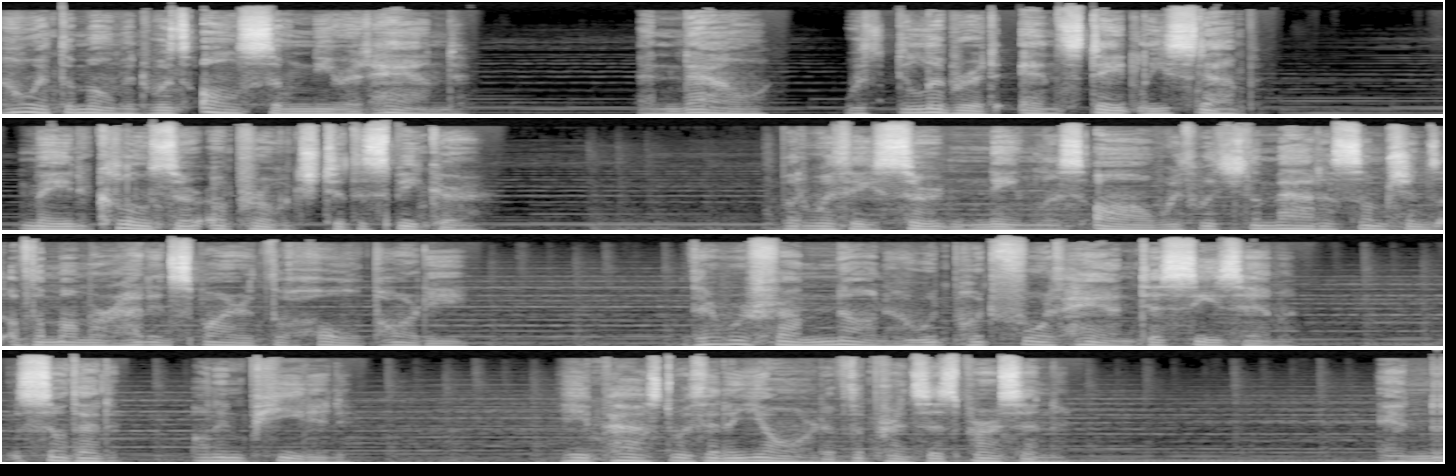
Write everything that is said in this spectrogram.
who at the moment was also near at hand, and now, with deliberate and stately step, made closer approach to the speaker but with a certain nameless awe with which the mad assumptions of the mummer had inspired the whole party. There were found none who would put forth hand to seize him, so that, unimpeded, he passed within a yard of the prince's person. And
